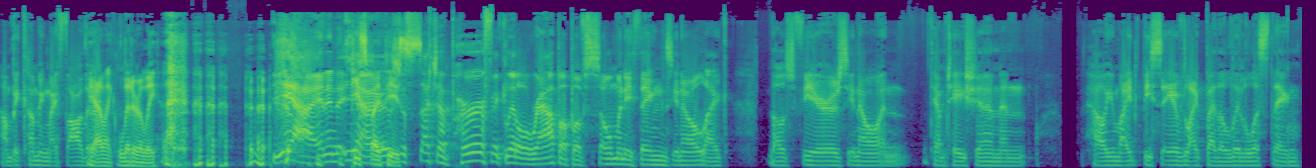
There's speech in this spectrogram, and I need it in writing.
I'm becoming my father." Yeah, like literally. Yeah, and then Piece yeah, by it was piece. just such a perfect little wrap up of so many things, you know, like those fears, you know, and temptation, and how you might be saved like by the littlest thing.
